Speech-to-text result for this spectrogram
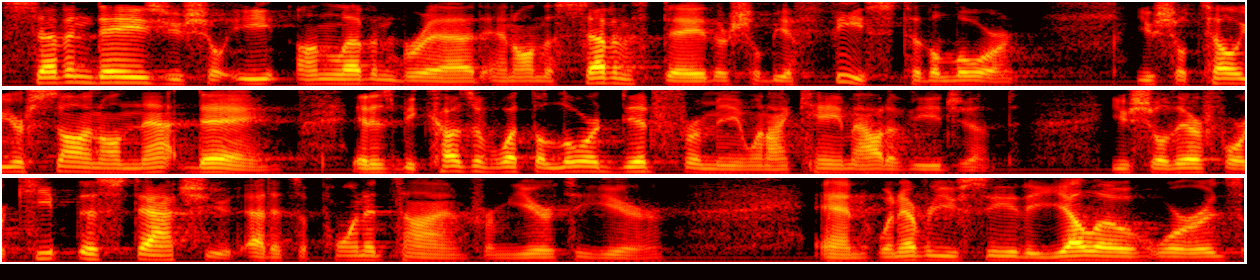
Seven days you shall eat unleavened bread, and on the seventh day there shall be a feast to the Lord. You shall tell your son on that day, It is because of what the Lord did for me when I came out of Egypt. You shall therefore keep this statute at its appointed time from year to year. And whenever you see the yellow words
